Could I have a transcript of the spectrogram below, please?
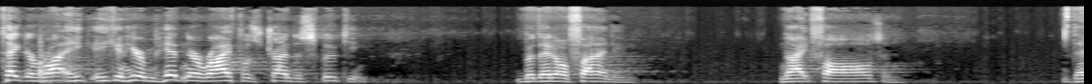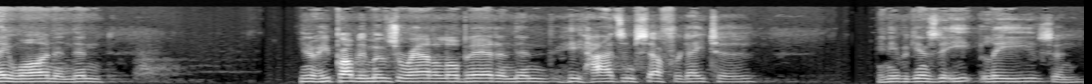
take their right he, he can hear them hitting their rifles trying to spook him. But they don't find him. Night falls and day one and then you know he probably moves around a little bit and then he hides himself for day two. And he begins to eat leaves and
